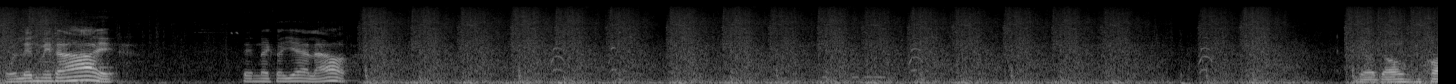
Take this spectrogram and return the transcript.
โอ้ยเล่นไม่ได้ เล่นได้ก็แย่แล้ว เดี๋ยวเดี๋ยวขอ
